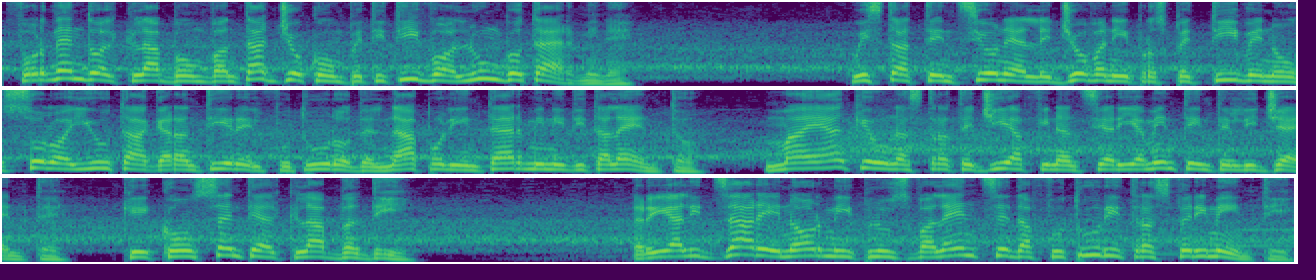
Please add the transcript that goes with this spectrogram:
fornendo al club un vantaggio competitivo a lungo termine. Questa attenzione alle giovani prospettive non solo aiuta a garantire il futuro del Napoli in termini di talento, ma è anche una strategia finanziariamente intelligente che consente al club di realizzare enormi plusvalenze da futuri trasferimenti.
